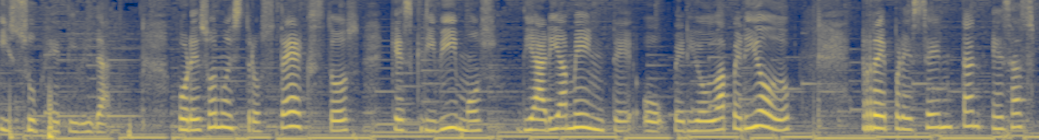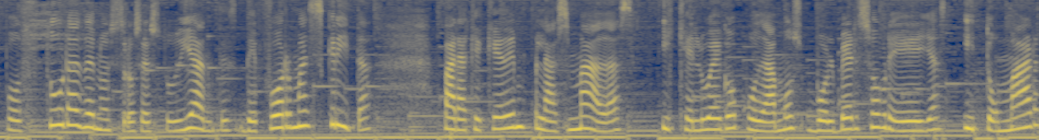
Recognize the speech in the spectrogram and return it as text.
y subjetividad. Por eso nuestros textos que escribimos diariamente o periodo a periodo representan esas posturas de nuestros estudiantes de forma escrita para que queden plasmadas y que luego podamos volver sobre ellas y tomar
